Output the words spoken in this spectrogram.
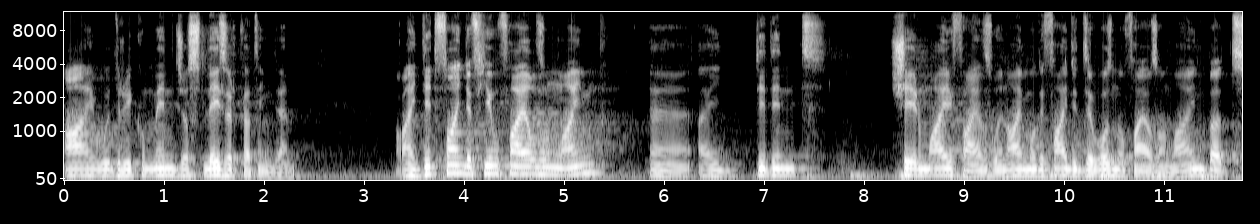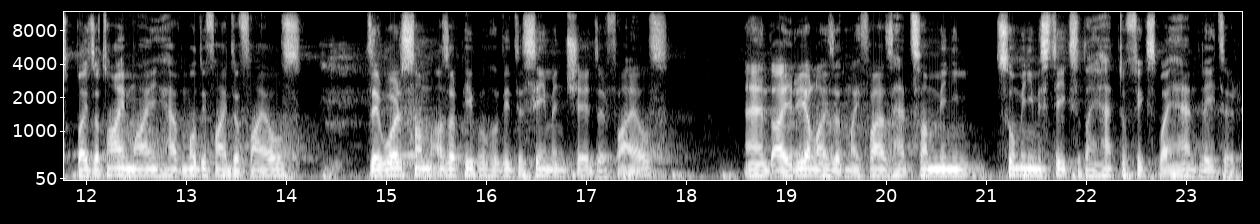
I would recommend just laser cutting them. I did find a few files online. Uh, I didn't share my files. When I modified it, there was no files online, but by the time I have modified the files, there were some other people who did the same and shared their files and I realized that my files had so many, so many mistakes that I had to fix by hand later.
